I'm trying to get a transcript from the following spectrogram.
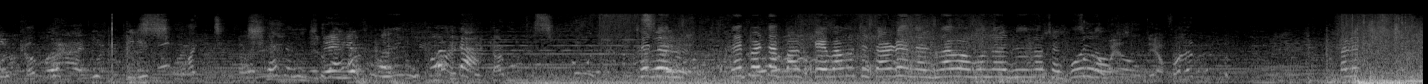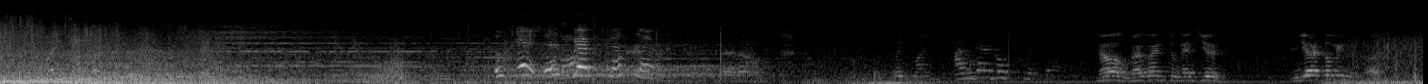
No importa porque vamos a estar en el nuevo mundo en unos segundos. Okay, let's get closer. No, we're going to get June. And you are coming with us.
